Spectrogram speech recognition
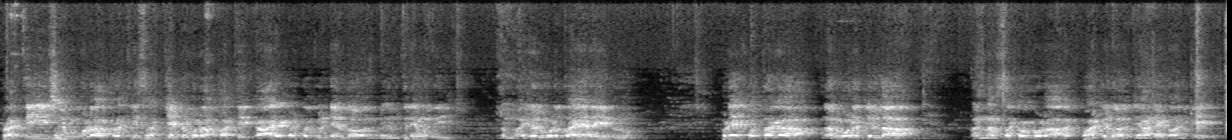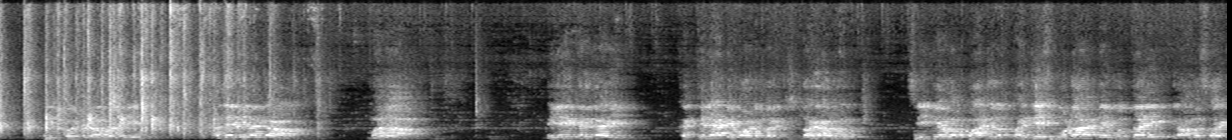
ప్రతి విషయం కూడా ప్రతి సబ్జెక్టు కూడా ప్రతి కార్యకర్త గుండెల్లో వెళ్తూనే ఉంది. ఇప్పుడు మహిళలు కూడా తయారయ్యారు ఇప్పుడే కొత్తగా నల్గొండ జిల్లా నర్సక కూడా పార్టీలో జాయిన్ అయ్యడానికి తీసుకొచ్చి రావడం అదేవిధంగా మన విలేకర్ గారి కత్తిలాంటి వాడు మన కృష్ణ గారు సిపిఎంలో పార్టీలో పనిచేసి కూడా నేను వద్దని గ్రామ శాఖ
